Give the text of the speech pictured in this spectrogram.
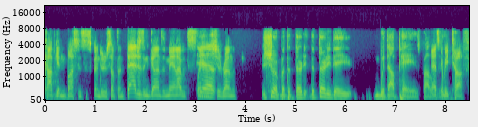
cop getting busted, suspended, or something. Badges and guns, and man, I would slam Yeah. this shit around. The- Sure, but the 30 the 30 day without pay is probably That's gonna be tough.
